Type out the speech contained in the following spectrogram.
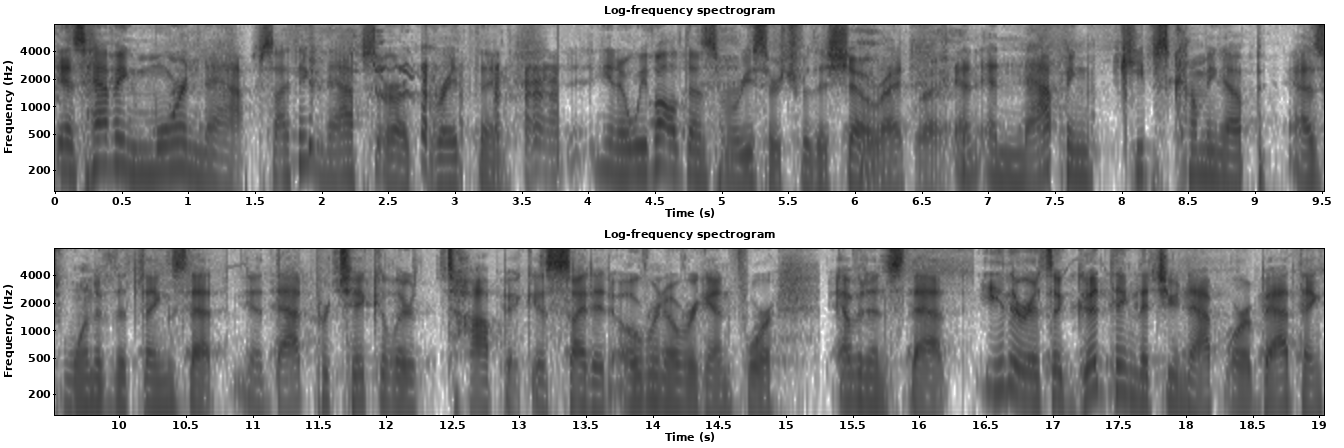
is having more naps. I think naps are a great thing. You know, we've all done some research for this show, right? Right. And and napping keeps coming up as one of the things that you know, that particular topic is cited over and over again for evidence that either it's a good thing that you nap or a bad thing,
